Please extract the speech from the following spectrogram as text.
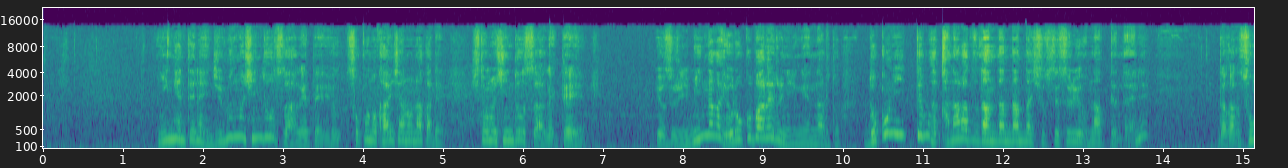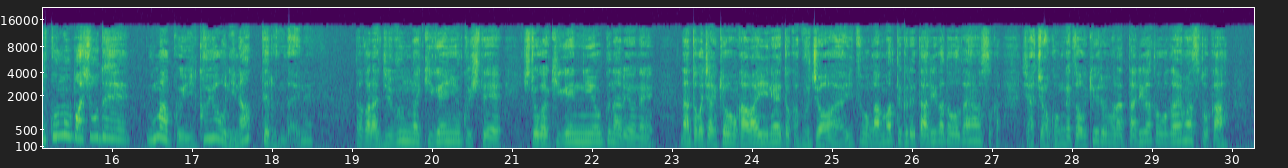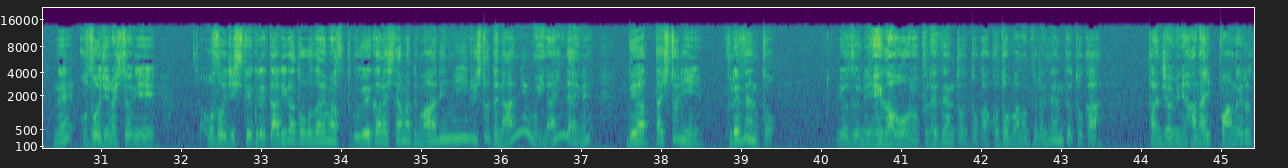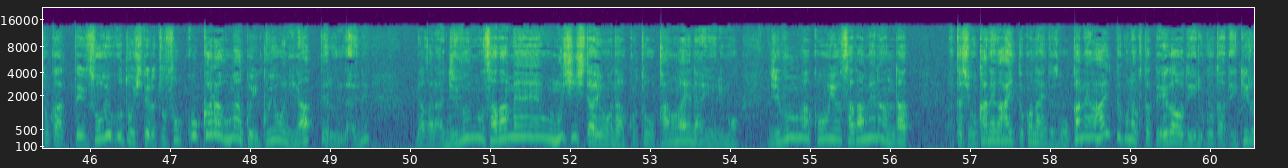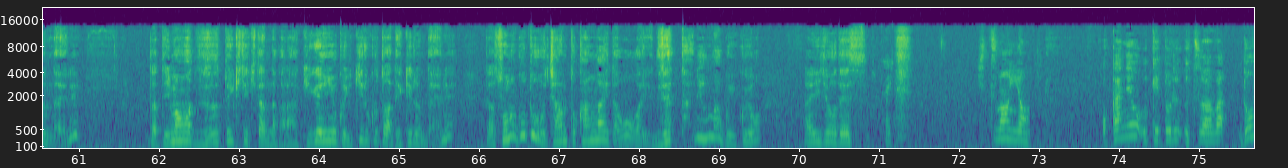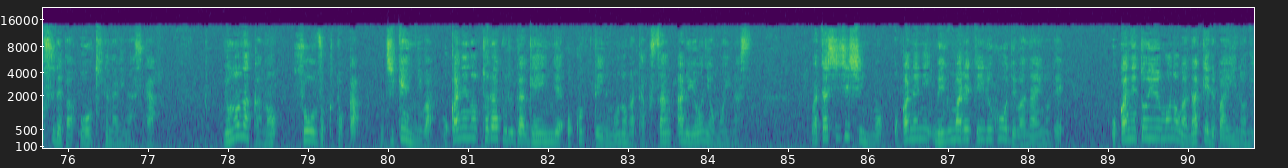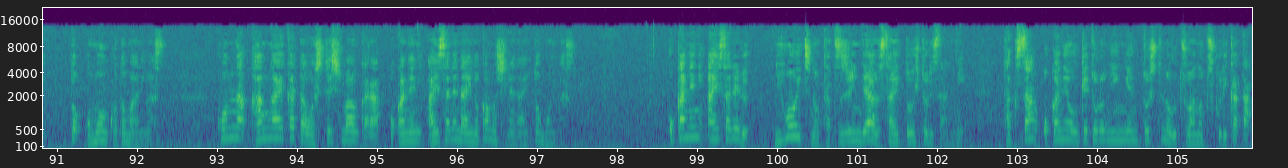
人間ってね自分の振動数を上げてそこの会社の中で人の振動数を上げて要するにみんなが喜ばれる人間になるとどこに行っても必ずだんだんだんだん出世するようになってんだよね。だからそこの場所でうまくいくようになってるんだよね。だから自分が機嫌よくして人が機嫌によくなるよね。なんとかちゃん今日も可愛いねとか部長はいつも頑張ってくれてありがとうございますとか。社長今月お給料もらってありがとうございますとか。ねお掃除の人にお掃除してくれてありがとうございますとか。上から下まで周りにいる人って何人もいないんだよね。出会った人にプレゼント。要するに笑顔のプレゼントとか言葉のプレゼントとか。誕生日に花一本あげるとかってそういうことをしてるとそこからうまくいくようになってるんだよね。だから自分の定めを無視したようなことを考えないよりも自分はこういう定めなんだ。私お金が入ってこないんです。お金が入ってこなくたって笑顔でいることはできるんだよね。だって今までずっと生きてきたんだから機嫌よく生きることはできるんだよね。だからそのことをちゃんと考えた方がいい。絶対にうまくいくよ。はい以上です、はい、質問4お金を受け取る器はどうすれば大きくなりますか？世の中の相続とか事件にはお金のトラブルが原因で起こっているものがたくさんあるように思います。私自身もお金に恵まれている方ではないのでお金というものがなければいいのにと思うこともあります。こんな考え方をしてしまうからお金に愛されないのかもしれないと思います。お金に愛される日本一の達人である斎藤ひとりさんにたくさんお金を受け取る人間としての器の作り方。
